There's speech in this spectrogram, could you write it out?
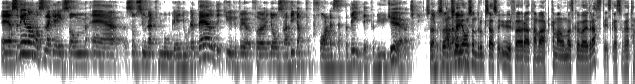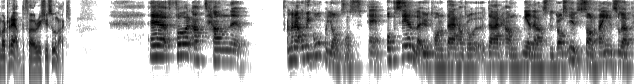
eh, så det är en annan sån där grej som, eh, som Sunak förmodligen gjorde väldigt tydligt för, för Johnson att vi kan fortfarande sätta dit dig för du ljög. Så, så, så, Johnson drog sig alltså ur för att han var, kan man, om man ska vara drastisk, alltså för att han var rädd för Rishi Sunak? Eh, för att han jag menar, om vi går på Johnsons eh, officiella uttalande där han, där han meddelade att han skulle dras ut, så sa han att han insåg att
